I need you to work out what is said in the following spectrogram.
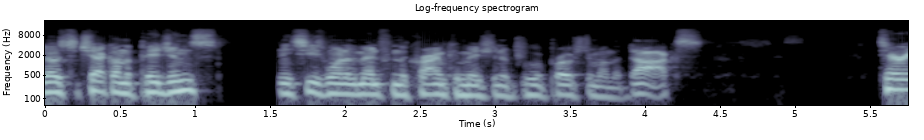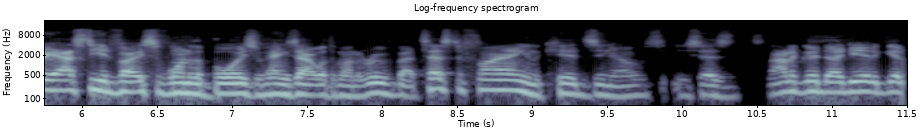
goes to check on the pigeons and he sees one of the men from the crime commission who approached him on the docks. Terry asks the advice of one of the boys who hangs out with him on the roof about testifying, and the kids, you know, he says it's not a good idea to get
